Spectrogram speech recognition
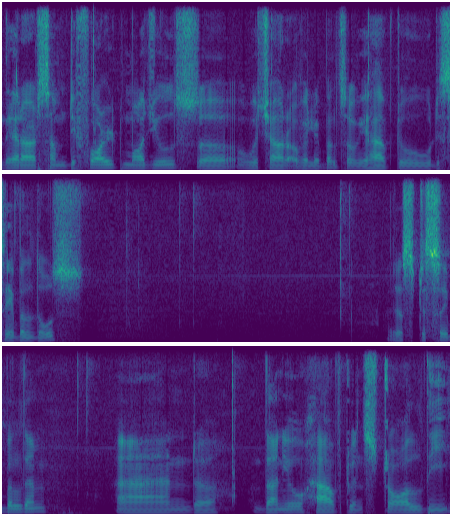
there are some default modules uh, which are available so we have to disable those just disable them and uh, then you have to install the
